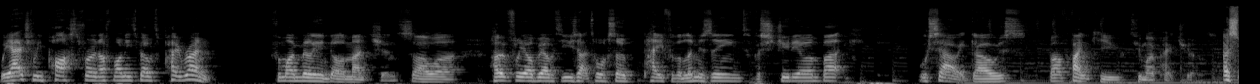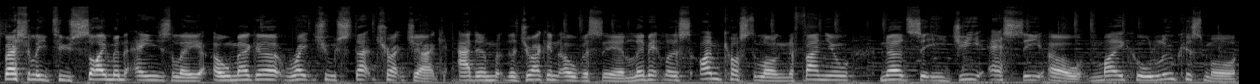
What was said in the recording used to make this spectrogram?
We actually passed through enough money to be able to pay rent for my million dollar mansion. So, uh, hopefully, I'll be able to use that to also pay for the limousine to the studio and back. We'll see how it goes. But thank you to my Patreons. Especially to Simon Ainsley, Omega, Rachel Stattrack Jack, Adam, The Dragon Overseer, Limitless, I'm Costalong, Nathaniel, Nerd City, GSCO, Michael, Lucas Moore,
